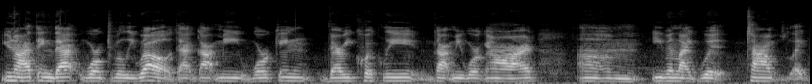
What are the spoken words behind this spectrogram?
you know i think that worked really well. That got me working very quickly got me working hard. Um, even like with time, like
